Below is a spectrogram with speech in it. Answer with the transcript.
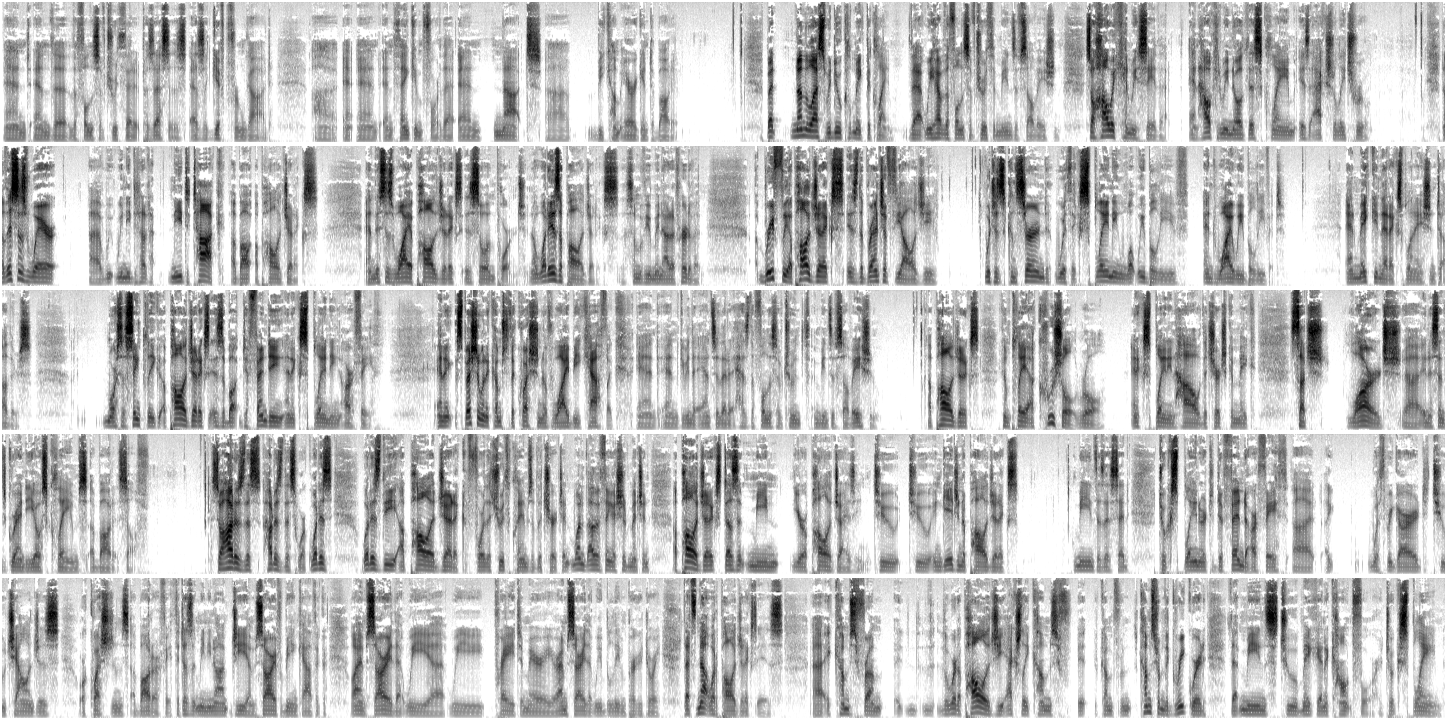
and and the, the fullness of truth that it possesses as a gift from God, uh, and, and, thank Him for that, and not uh, become arrogant about it. But nonetheless, we do make the claim that we have the fullness of truth and means of salvation. So, how can we say that? And how can we know this claim is actually true? Now, this is where uh, we, we need, to need to talk about apologetics. And this is why apologetics is so important. Now, what is apologetics? Some of you may not have heard of it. Briefly, apologetics is the branch of theology which is concerned with explaining what we believe and why we believe it and making that explanation to others. More succinctly, apologetics is about defending and explaining our faith. And especially when it comes to the question of why be Catholic and, and giving the answer that it has the fullness of truth and means of salvation. Apologetics can play a crucial role in explaining how the church can make such large, uh, in a sense, grandiose claims about itself. So how does this how does this work? What is what is the apologetic for the truth claims of the church? And one other thing I should mention, apologetics doesn't mean you're apologizing. To to engage in apologetics means, as I said, to explain or to defend our faith uh, with regard to challenges or questions about our faith. It doesn't mean you know, I'm, gee, I'm sorry for being Catholic, or well, I'm sorry that we uh, we pray to Mary, or I'm sorry that we believe in purgatory. That's not what apologetics is. Uh, it comes from the word apology. Actually, comes it come from comes from the Greek word that means to make an account for, to explain.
